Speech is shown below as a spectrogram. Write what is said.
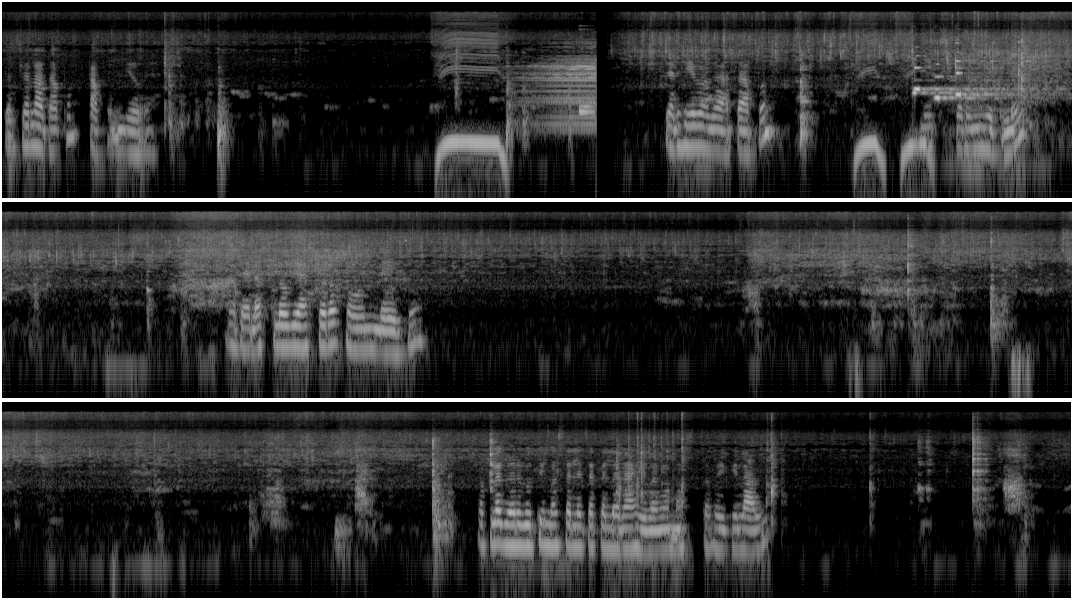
तर चला आता आपण टाकून घेऊया. तर हे बघा आता आपण मिक्स करून घेतले. त्याला स्लो गॅसवरच होऊन द्यायचं. आपला घरगुती मसाल्याचा कलर आहे बघा मस्तपैकी लाल.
